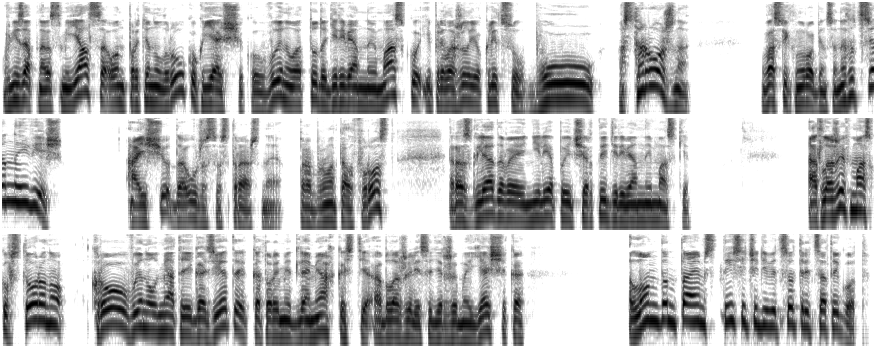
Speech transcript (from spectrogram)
внезапно рассмеялся, он протянул руку к ящику, вынул оттуда деревянную маску и приложил ее к лицу. «Бу! Осторожно!» — воскликнул Робинсон. «Это ценная вещь!» «А еще до ужаса страшная!» — пробормотал Фрост, разглядывая нелепые черты деревянной маски. Отложив маску в сторону, Кроу вынул мятые газеты, которыми для мягкости обложили содержимое ящика. «Лондон Таймс, 1930 год.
